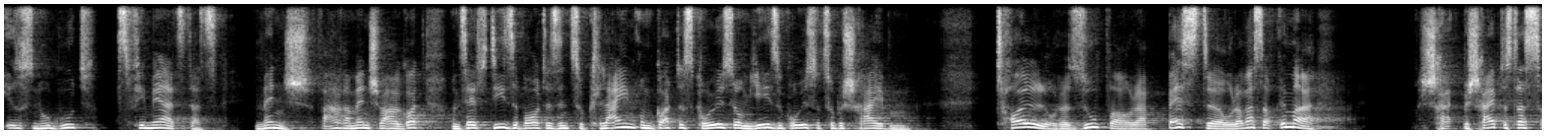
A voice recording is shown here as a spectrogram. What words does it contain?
Jesus nur gut? Ist viel mehr als das. Mensch, wahrer Mensch, wahrer Gott. Und selbst diese Worte sind zu klein, um Gottes Größe, um Jesu Größe zu beschreiben. Toll oder super oder beste oder was auch immer. Beschreibt es das,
